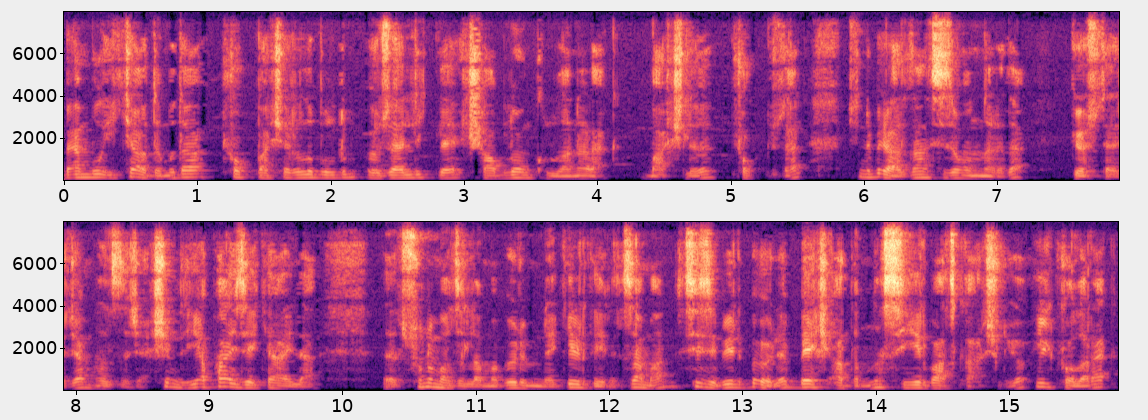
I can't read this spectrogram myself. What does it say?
ben bu iki adımı da çok başarılı buldum. Özellikle şablon kullanarak başlığı çok güzel. Şimdi birazdan size onları da göstereceğim hızlıca. Şimdi yapay zeka ile e, sunum hazırlama bölümüne girdiğiniz zaman sizi bir böyle 5 adımlı sihirbaz karşılıyor. İlk olarak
